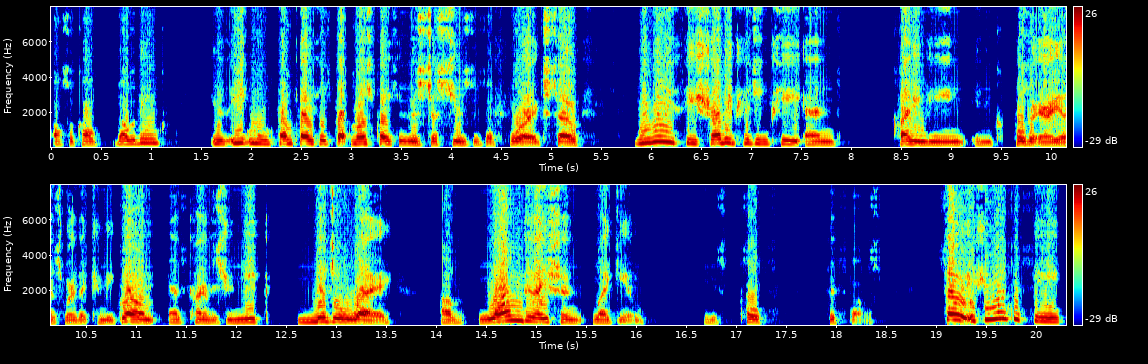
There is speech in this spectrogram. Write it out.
also called velvet bean, is eaten in some places, but most places is just used as a forage. So we really see shrubby pigeon pea and climbing bean in colder areas where that can be grown as kind of this unique middle way of long duration legume, these pulse systems. So if you want to see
